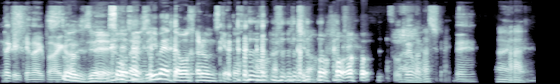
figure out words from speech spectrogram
んなきゃいけない場合があるそうですよね。ねそうなんですよ。今やったらわかるんですけど。はいもちろん。そうでも確かに。ね。はいはい。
